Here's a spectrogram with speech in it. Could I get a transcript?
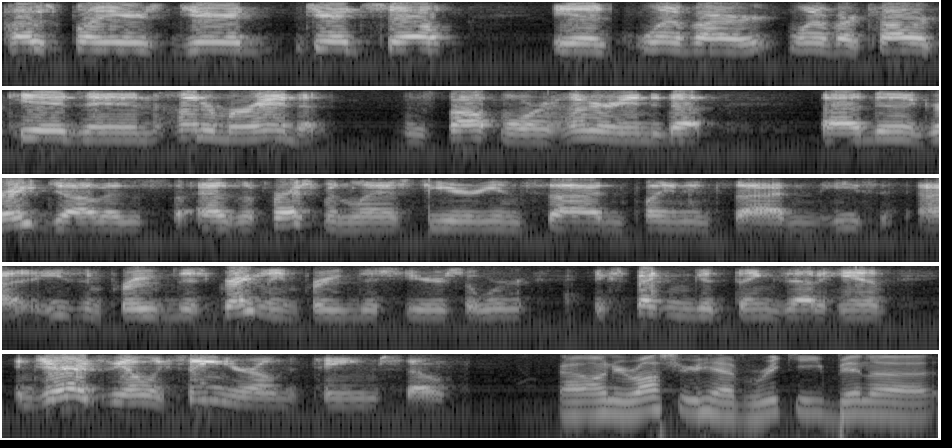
post players jared jared self is one of our one of our taller kids and hunter miranda is a sophomore and hunter ended up uh, doing a great job as as a freshman last year inside and playing inside, and he's uh, he's improved this greatly improved this year. So we're expecting good things out of him. And Jared's the only senior on the team. So Uh, on your roster, you have Ricky Bena,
